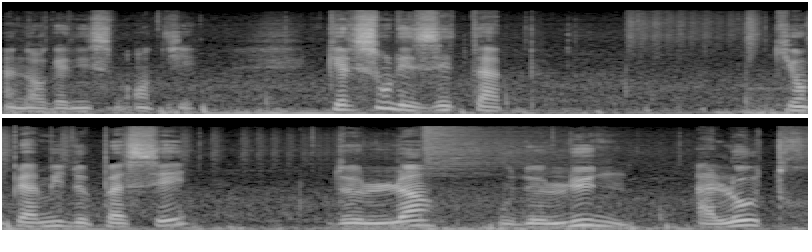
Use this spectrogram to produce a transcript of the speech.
un organisme entier Quelles sont les étapes qui ont permis de passer de l'un ou de l'une à l'autre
